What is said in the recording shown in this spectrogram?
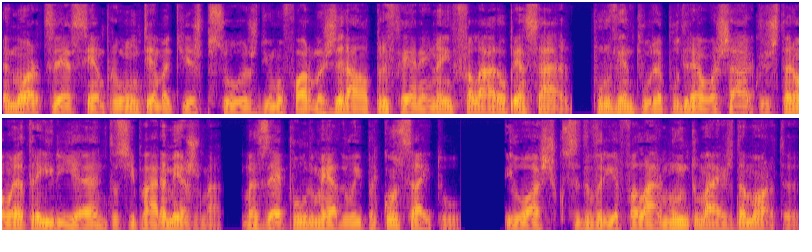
A morte é sempre um tema que as pessoas de uma forma geral preferem nem falar ou pensar, porventura poderão achar que estarão a atrair e a antecipar a mesma, mas é puro medo e preconceito. Eu acho que se deveria falar muito mais da morte.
